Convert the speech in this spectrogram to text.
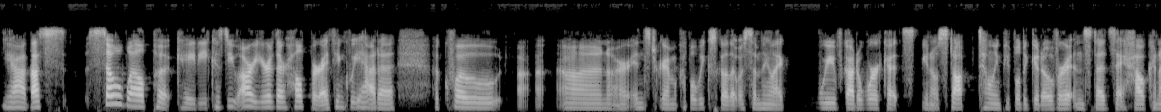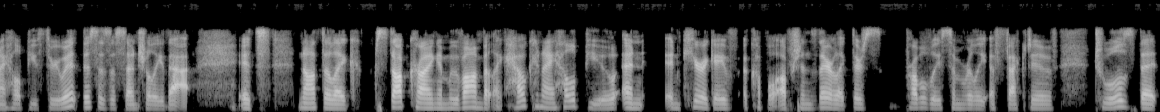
Yeah, that's so well put, Katie, because you are, you're their helper. I think we had a, a quote uh, on our Instagram a couple weeks ago that was something like, we've got to work at, you know, stop telling people to get over it, instead say, how can I help you through it? This is essentially that. It's not the like, stop crying and move on, but like, how can I help you? And and Kira gave a couple options there. Like there's probably some really effective tools that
